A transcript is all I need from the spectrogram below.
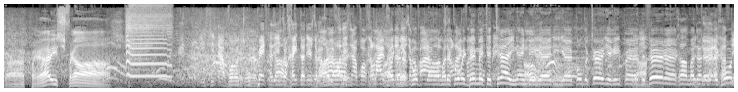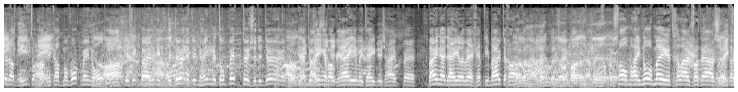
de prijsvraag. Voor een trompet? Dat is toch geen... Dat is toch een... Wat is nou voor geluid? Ja, Dat is toch een ja, maar dan kom ik ben met de trein en die, Oh. eh, die eh, conducteur die riep eh, de deuren gaan, maar ik hoorde dat niet, omdat ik had mijn Walkman op. Oh, dus ik ben, de deur, en toen hing mijn trompet tussen de deuren. Oh, en toen gingen we ook de rijden meteen, dus hij heeft eh, bijna de hele weg heeft hij buiten gehad. Wat een ellende, zeg, wat een ellende. Het valt mij nog mee, het geluid wat eruit zit. Zeker,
